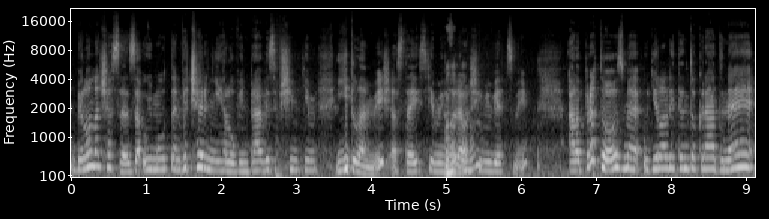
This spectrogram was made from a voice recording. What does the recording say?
bylo na čase zaujmout ten večerní Halloween právě se vším tím jídlem, víš, a s těmihle Mhm, mhm. dalšími věcmi. Ale proto jsme udělali tentokrát ne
